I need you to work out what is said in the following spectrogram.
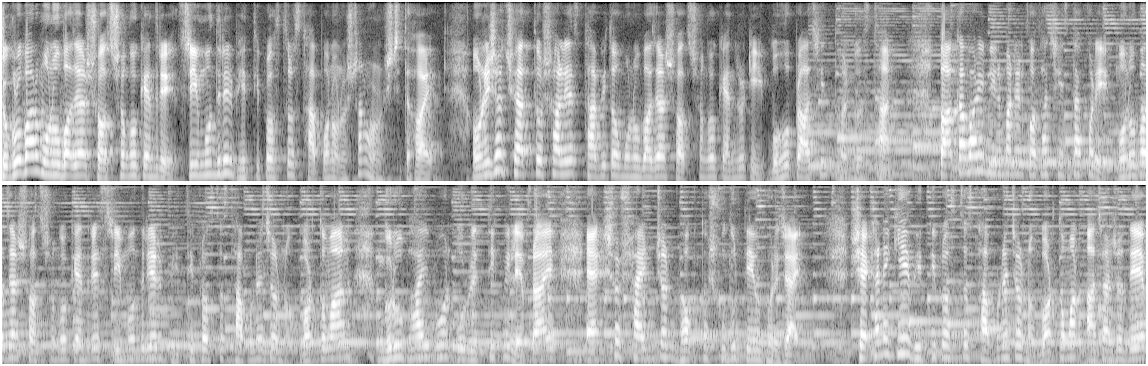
শুক্রবার মনুবাজার সৎসঙ্গ কেন্দ্রে শ্রীমন্দিরের ভিত্তিপ্রস্তর স্থাপন অনুষ্ঠান অনুষ্ঠিত হয়। উনিশশো ছিয়াত্তর সালে স্থাপিত মনুবাজার সৎসঙ্গ কেন্দ্রটি বহু প্রাচীন ধর্মীয় স্থান পাকা বাড়ি নির্মাণের কথা চিন্তা করে মনুবাজার সৎসঙ্গ কেন্দ্রে শ্রীমন্দিরের ভিত্তিপ্রস্তর স্থাপনের জন্য বর্তমান গুরু ভাই বোন ও ঋত্বিক মিলে প্রায় একশো ষাট জন ভক্ত সুদূর দেওঘরে যায়। সেখানে গিয়ে ভিত্তিপ্রস্তর স্থাপনের জন্য বর্তমান আচার্যদেব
